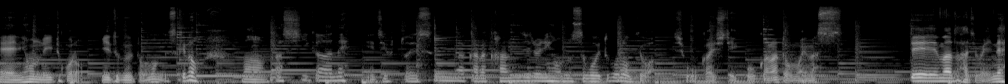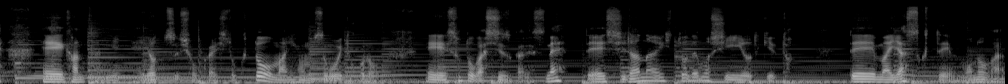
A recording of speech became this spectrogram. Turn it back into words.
えー日本のいいところ見えてくると思うんですけど、まあ、私がね、エジプトに住んだから感じる日本のすごいところを今日は紹介していこうかなと思います。で、まずはじめにね、えー簡単に4つ紹介しておくと、まあ、日本のすごいところ、えー外が静かですね。で、知らない人でも信用できると。で、まあ、安くて物が、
